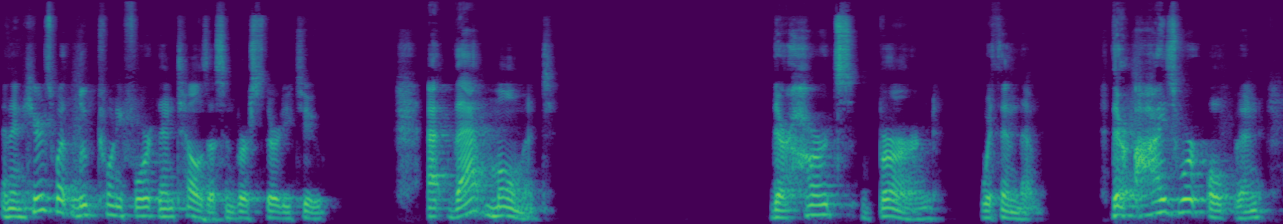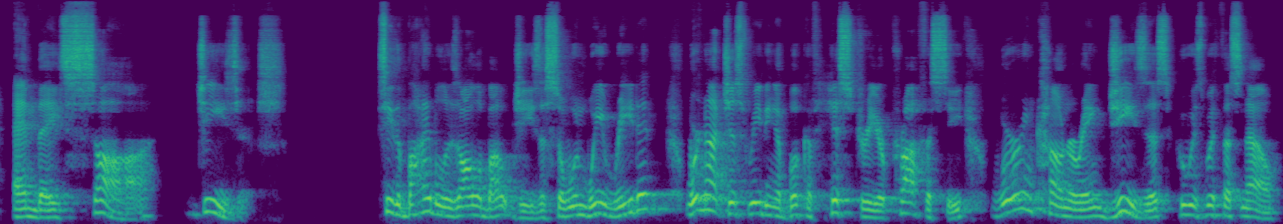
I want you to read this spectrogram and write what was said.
And then here's what Luke 24 then tells us in verse 32. At that moment, their hearts burned within them. Their eyes were opened and they saw Jesus. See, the Bible is all about Jesus. So when we read it, we're not just reading a book of history or prophecy. We're encountering Jesus who is with us now.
